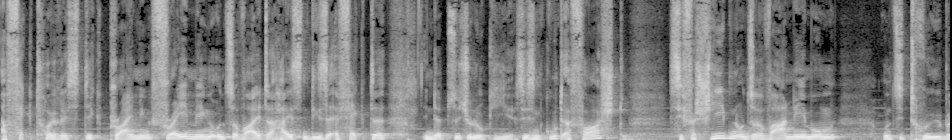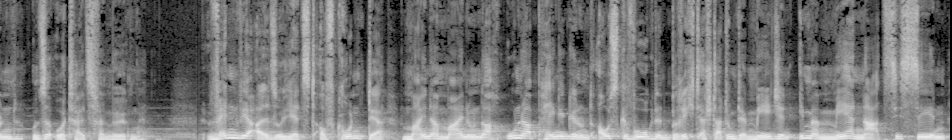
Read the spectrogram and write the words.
Affektheuristik, Priming, Framing und so weiter heißen diese Effekte in der Psychologie. Sie sind gut erforscht, sie verschieben unsere Wahrnehmung und sie trüben unser Urteilsvermögen. Wenn wir also jetzt aufgrund der meiner Meinung nach unabhängigen und ausgewogenen Berichterstattung der Medien immer mehr Nazis sehen,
